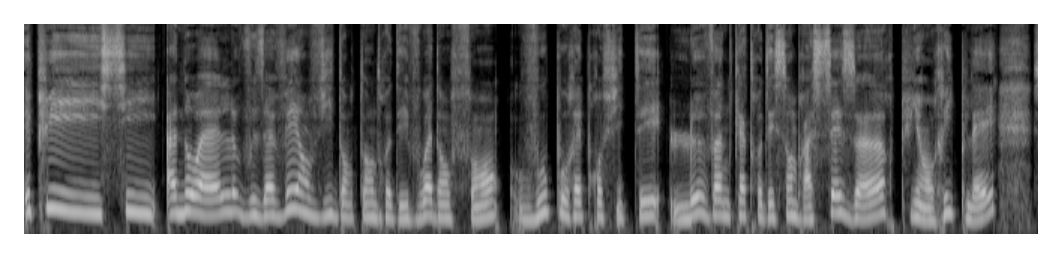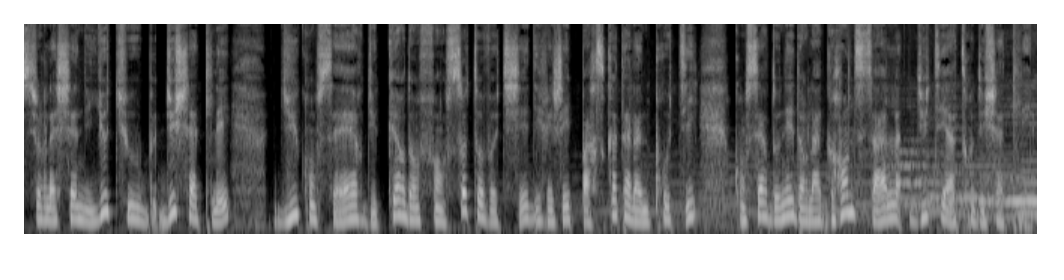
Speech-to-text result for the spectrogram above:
Et puis, si à Noël, vous avez envie d'entendre des voix d'enfants, vous pourrez profiter le 24 décembre à 16h, puis en replay sur la chaîne YouTube du Châtelet, du concert du chœur d'enfants Voce, dirigé par Scott Alan Prouty, concert donné dans la grande salle du théâtre du Châtelet.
